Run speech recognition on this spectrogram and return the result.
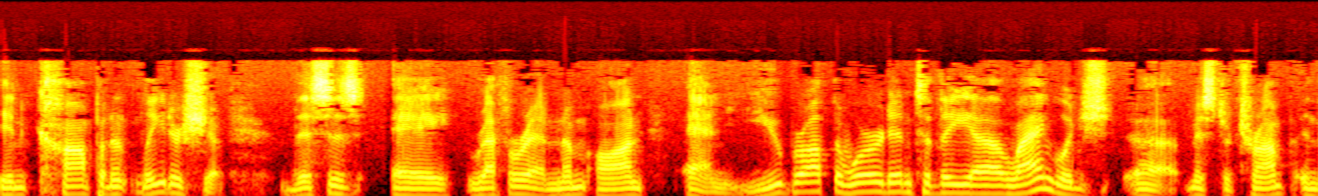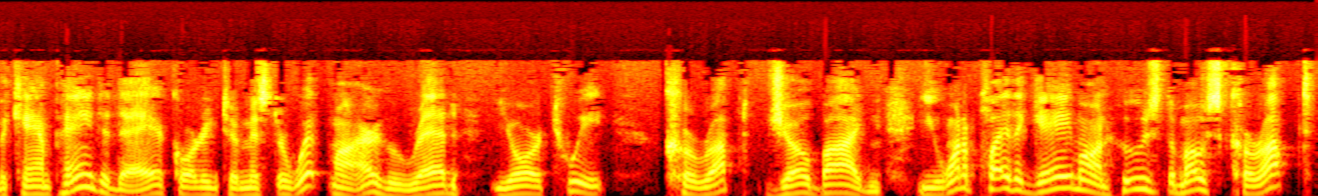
incompetent leadership. This is a referendum on, and you brought the word into the uh, language, uh, Mr. Trump, in the campaign today, according to Mr. Whitmire, who read your tweet, corrupt Joe Biden. You want to play the game on who's the most corrupt,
